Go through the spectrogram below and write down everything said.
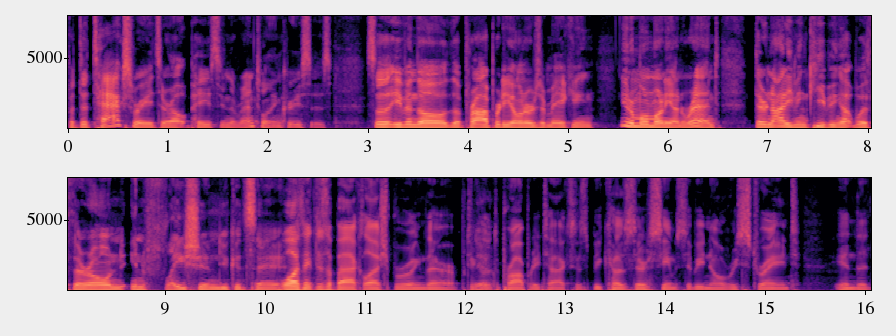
but the tax rates are outpacing the rental increases. So even though the property owners are making you know more money on rent, they're not even keeping up with their own inflation. You could say. Well, I think there's a backlash brewing there, particularly Yeah. with the property taxes, because there seems to be no restraint in the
